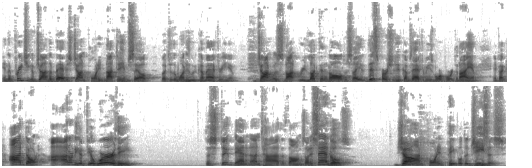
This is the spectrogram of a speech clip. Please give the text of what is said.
In the preaching of John the Baptist, John pointed not to himself, but to the one who would come after him. John was not reluctant at all to say, This person who comes after me is more important than I am. In fact, I don't, I don't even feel worthy to stoop down and untie the thongs on his sandals. John pointed people to Jesus.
